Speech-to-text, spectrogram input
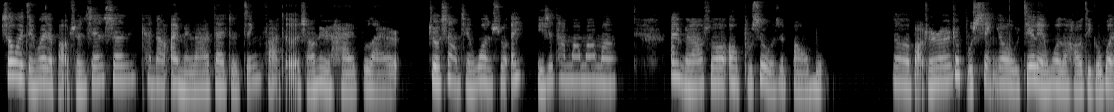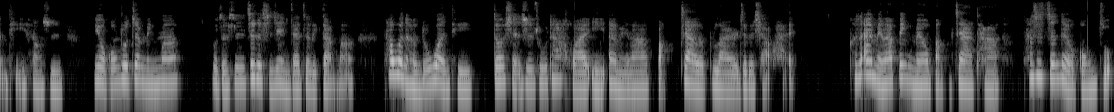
身为警卫的保全先生看到艾美拉带着金发的小女孩布莱尔，就上前问说：“诶，你是她妈妈吗？”艾美拉说：“哦，不是，我是保姆。”那保全人员就不信，又接连问了好几个问题，像是“你有工作证明吗？”或者是“这个时间你在这里干嘛？”他问的很多问题，都显示出他怀疑艾美拉绑架了布莱尔这个小孩。可是艾美拉并没有绑架他，他是真的有工作，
